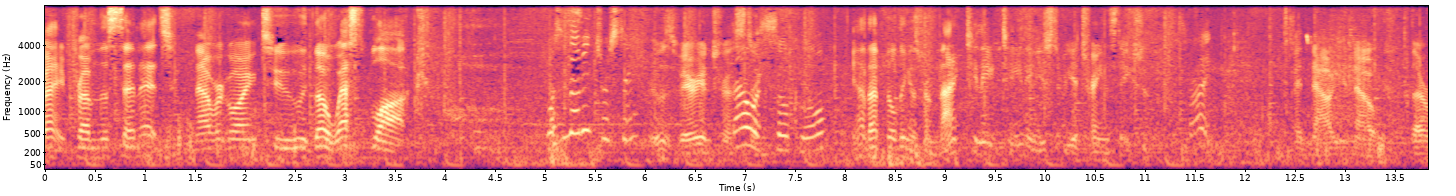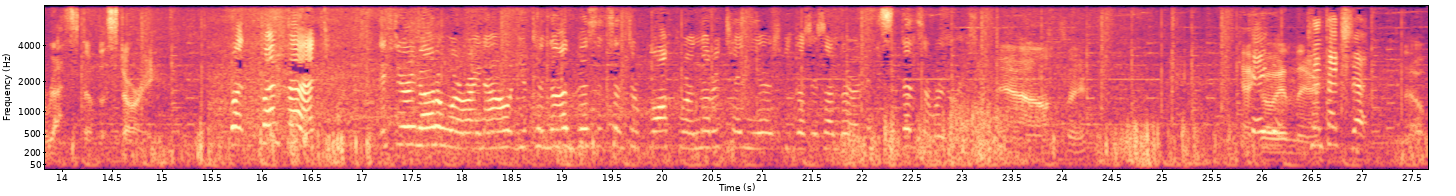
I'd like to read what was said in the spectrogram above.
Right, from the Senate, now we're going to the West Block. Wasn't that interesting? It was very interesting. That was so cool. Yeah, that building is from 1918 and used to be a train station. That's right. And now you know the rest of the story. But fun fact, if you're in Ottawa right now, you cannot visit Center Block for another 10 years because it's under an extensive renovation. Yeah, see? Can't Okay, go in there. Can't touch that. No,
